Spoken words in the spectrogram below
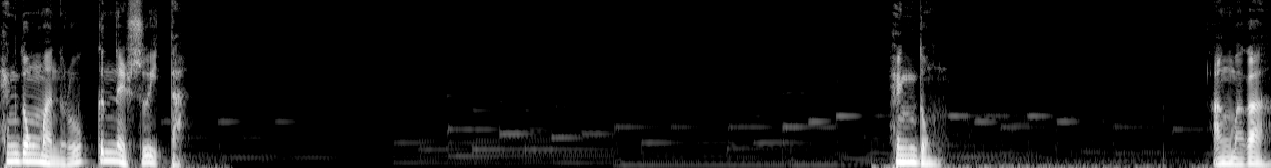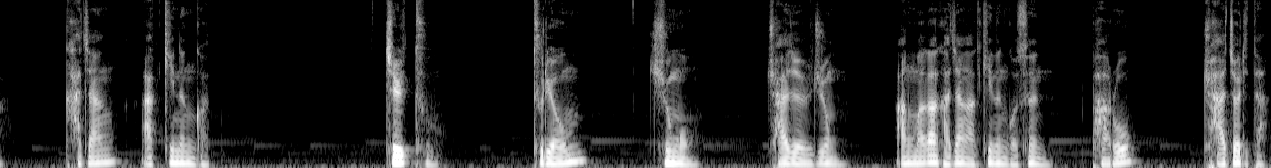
행동만으로 끝낼 수 있다. 행동 악마가 가장 아끼는 것 질투 두려움 중호 좌절 중 악마가 가장 아끼는 것은 바로 좌절이다.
